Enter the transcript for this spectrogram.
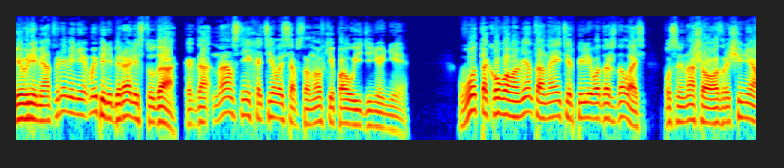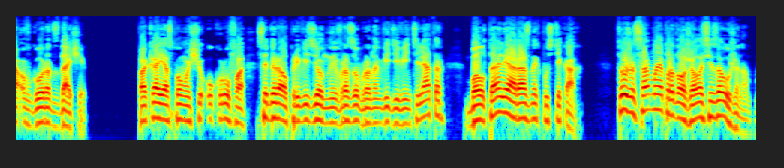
и время от времени мы перебирались туда, когда нам с ней хотелось обстановки поуединеннее. Вот такого момента она и терпеливо дождалась после нашего возвращения в город с дачи. Пока я с помощью укруфа собирал привезенный в разобранном виде вентилятор, болтали о разных пустяках. То же самое продолжалось и за ужином.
